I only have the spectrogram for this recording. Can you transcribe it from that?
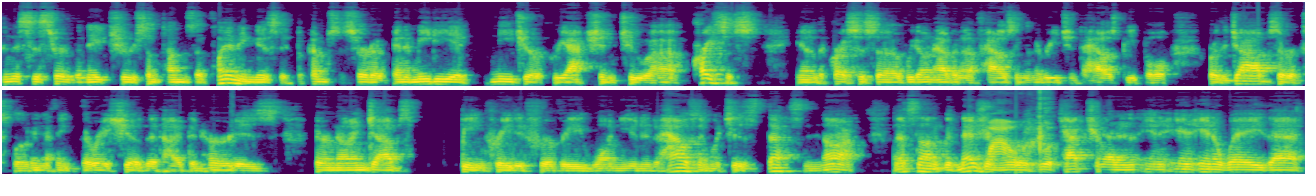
and this is sort of the nature sometimes of planning, is it becomes sort of an immediate knee jerk reaction to a crisis. You know, the crisis of we don't have enough housing in the region to house people, or the jobs are exploding. I think the ratio that I've been heard is there are nine jobs being created for every one unit of housing, which is that's not That's not a good measure. Wow. We're, we're capturing that in, in, in, in a way that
